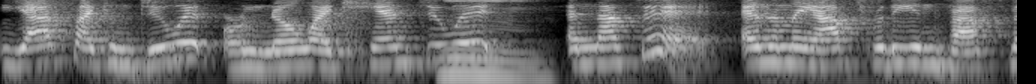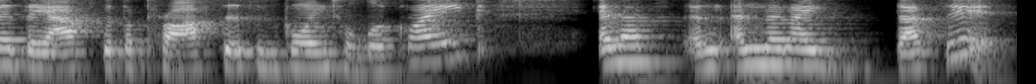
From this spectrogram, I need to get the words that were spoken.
yes, I can do it, or no, I can't do it. Mm. And that's it. And then they ask for the investment, they ask what the process is going to look like. And that's and, and then I that's it.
